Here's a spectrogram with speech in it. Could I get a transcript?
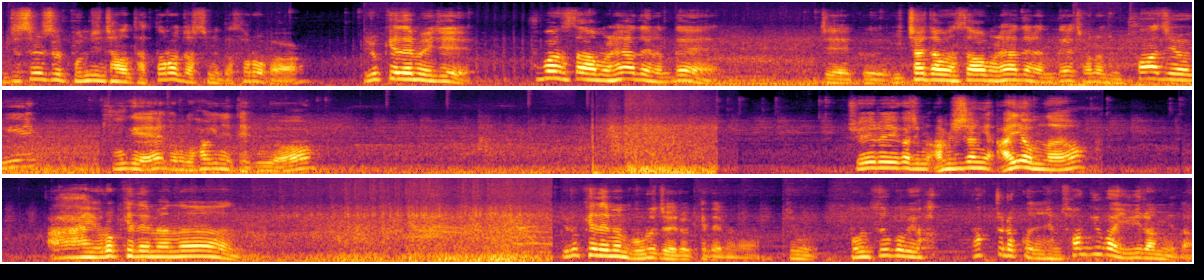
이제 슬슬 본진 자원 다 떨어졌습니다 서로가 이렇게 되면 이제 후반 싸움을 해야 되는데 이제 그 2차 자원 싸움을 해야 되는데 저는 좀 투하 지역이 두 개 정도 확인이 되고요 GLA가 지금 암시장이 아예 없나요? 아 이렇게 되면은 이렇게 되면 모르죠 이렇게 되면은. 지금 돈 수급이 확, 확 줄었거든요. 지금 석유가 유일합니다.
